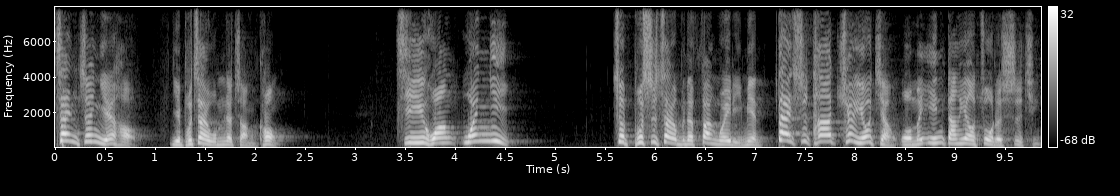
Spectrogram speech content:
战争也好，也不在我们的掌控；饥荒、瘟疫。这不是在我们的范围里面，但是他却有讲我们应当要做的事情。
